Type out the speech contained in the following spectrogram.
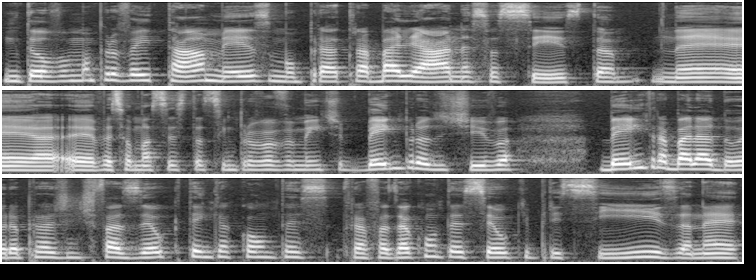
Então vamos aproveitar mesmo para trabalhar nessa sexta, né? É, vai ser uma sexta assim provavelmente bem produtiva, bem trabalhadora para a gente fazer o que tem que acontecer, para fazer acontecer o que precisa, né?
